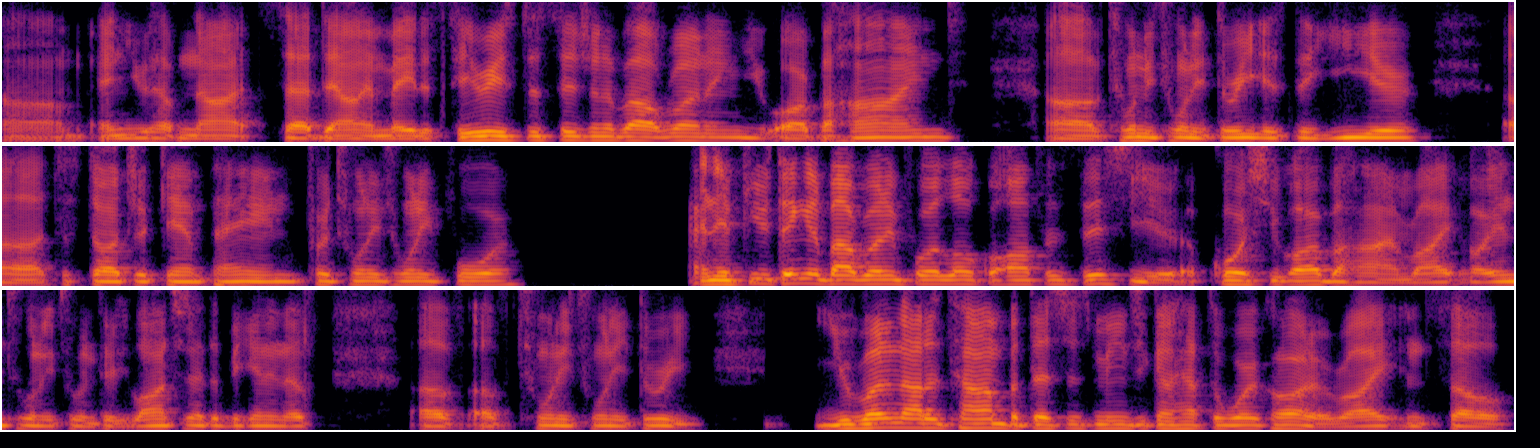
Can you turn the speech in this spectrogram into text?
um, and you have not sat down and made a serious decision about running, you are behind. Uh, 2023 is the year uh, to start your campaign for 2024. And if you're thinking about running for a local office this year, of course you are behind, right? Or in 2023, launching at the beginning of of, of 2023. You're running out of time, but that just means you're gonna have to work harder, right? And so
